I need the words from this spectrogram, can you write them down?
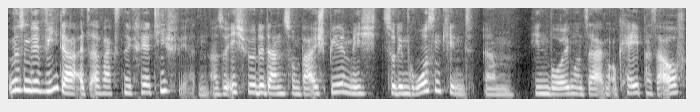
müssen wir wieder als Erwachsene kreativ werden. Also ich würde dann zum Beispiel mich zu dem großen Kind ähm, hinbeugen und sagen, okay, pass auf,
